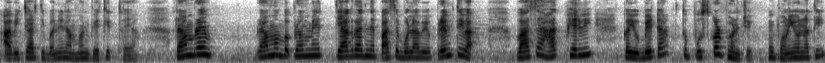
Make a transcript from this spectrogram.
આ વિચારથી બંનેના મન વ્યથિત થયા. રામબ્રહ્મ રામ બ્રહ્મે ત્યાગરાજને પાસે બોલાવ્યો. પ્રેમથી વાસે હાથ ફેરવી કહ્યું, બેટા, તું પુષ્કળ ભણજે. હું ભણ્યો નથી.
